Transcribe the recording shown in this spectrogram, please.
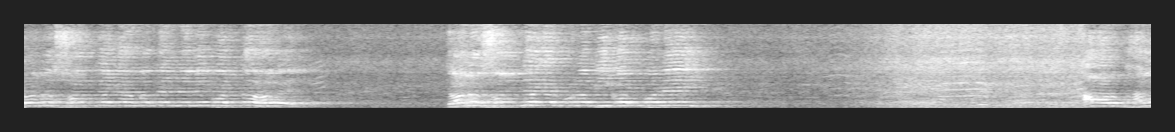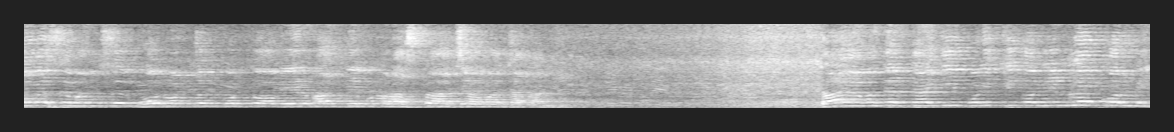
জনসংযোগে আমাদের নেমে পড়তে হবে। জনসংযোগের কোনো বিকল্প নেই। আর ভালোবেসে মানুষের ভোট অর্জন করতে হবে, এর বাদ দিয়ে কোনো রাস্তা আছে আমার জানা নেই। তাই আমাদের ত্যাগী, পরীক্ষিত নির্লোক কর্মী,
